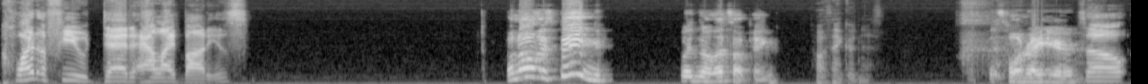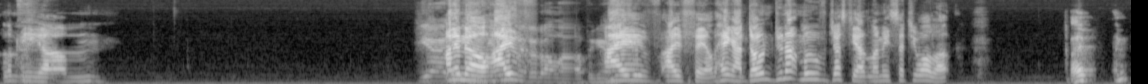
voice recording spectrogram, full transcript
quite a few dead allied bodies. Oh no, there's Ping! Wait, no, that's not Ping. Oh, thank goodness. This one right here. So let me um Yeah, I know, I've- set it all up again. I've I've failed. Hang on, don't do not move just yet. Let me set you all up. I, I'm...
